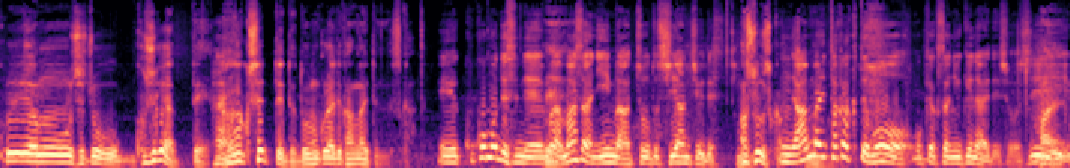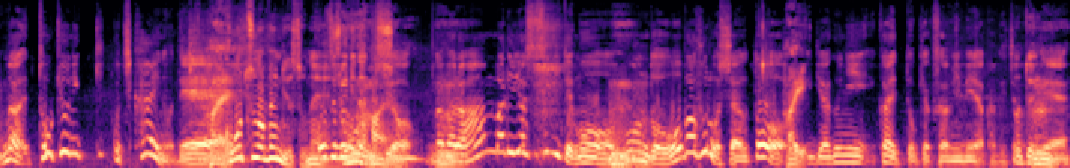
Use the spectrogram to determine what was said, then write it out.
これ、あの、社長、越谷って、はい。価格設定ってどのくらいで考えてるんですか？えーここもですね、まあまさに今ちょうど試案中です。あ、そうですか。うんあんまり高くてもお客さんに受けないでしょうし、はい。まあ東京に結構近いので、はい。交通は便利ですよね。交通便利なんですはよ。だからあんまり安すぎても、今度オーバーフローしちゃうと、はい。逆にかえってお客さんに迷惑かけちゃだって、うので、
